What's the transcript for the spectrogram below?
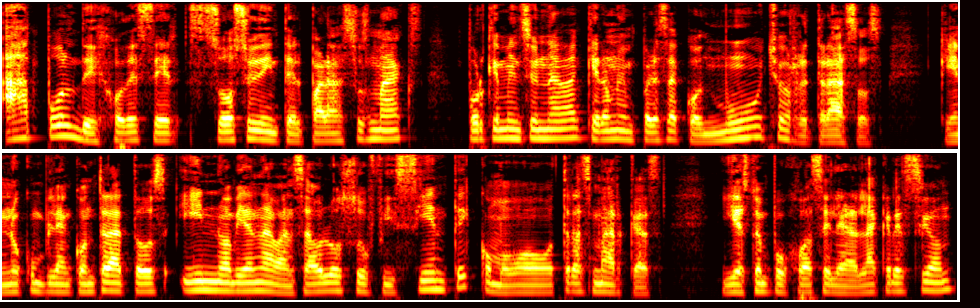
Apple dejó de ser socio de Intel para sus Macs porque mencionaban que era una empresa con muchos retrasos, que no cumplían contratos y no habían avanzado lo suficiente como otras marcas, y esto empujó a acelerar la creación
